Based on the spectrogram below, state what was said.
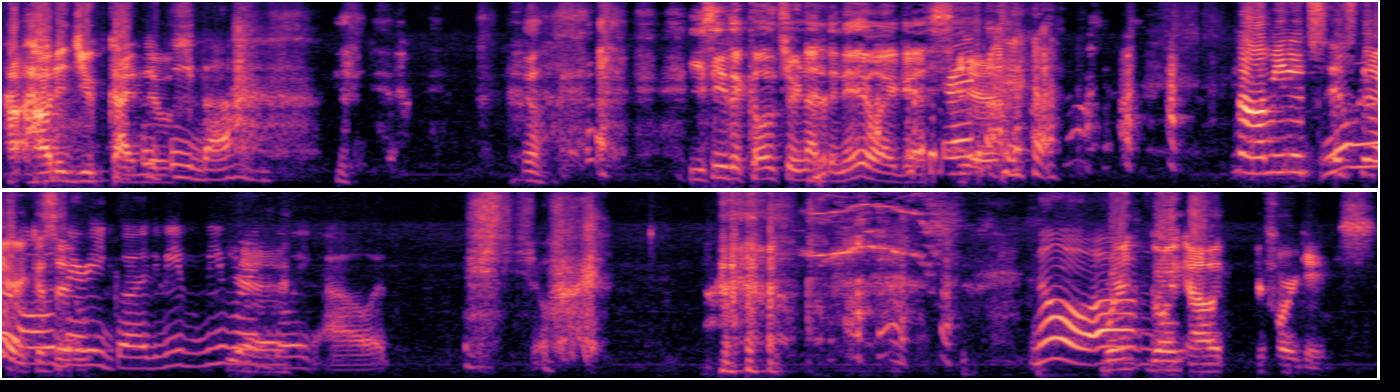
how, how did you kind of Iba. you see the culture in Ateneo, I guess. right no i mean it's no, it's we there were all because very good. We we weren't Yeah. going out. Joke. No, um, weren't going out before games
